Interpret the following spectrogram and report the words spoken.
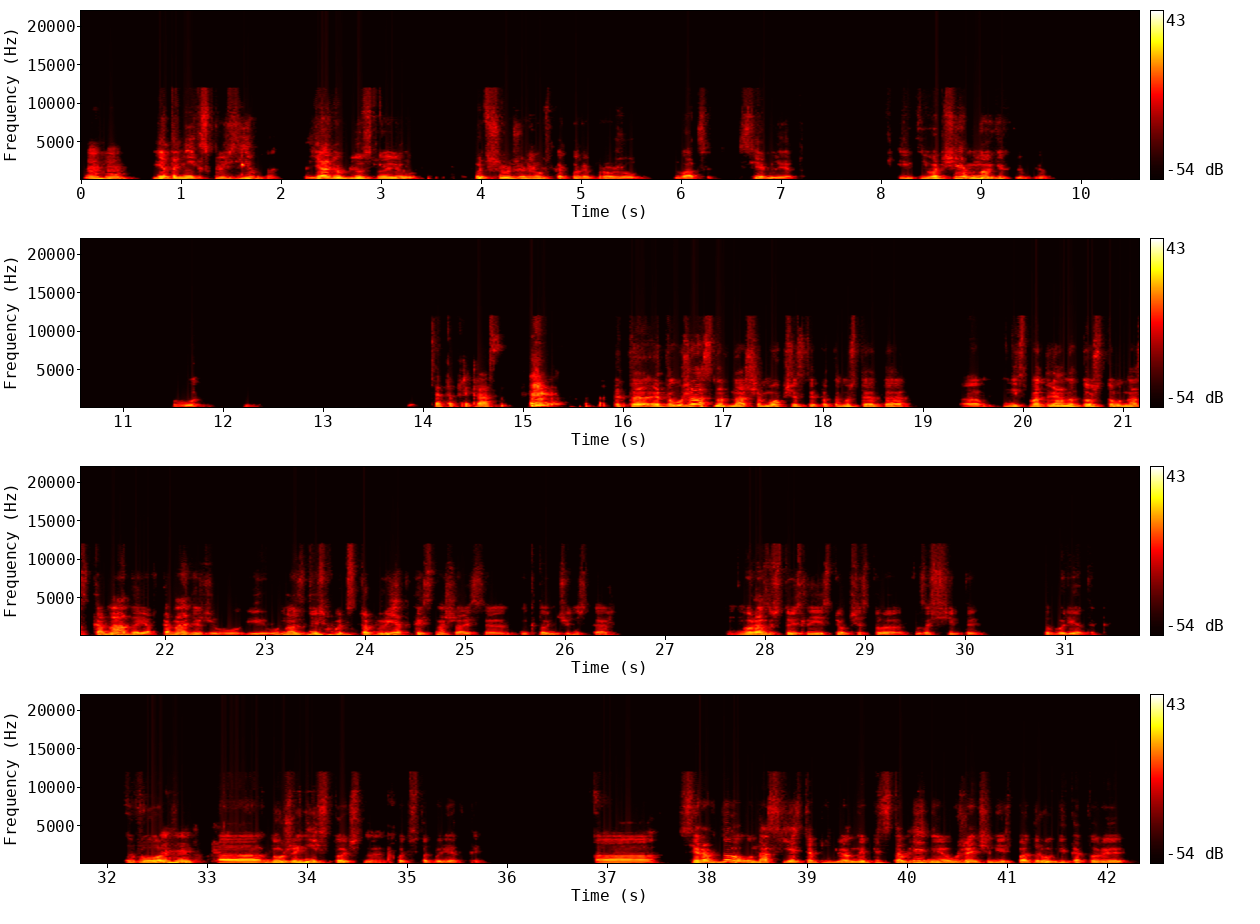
Угу. И это не эксклюзивно. Я люблю свою бывшую жену, с которой прожил 27 лет. И, и вообще многих люблю. Вот. Это прекрасно. Это, это ужасно в нашем обществе, потому что это несмотря на то, что у нас Канада, я в Канаде живу, и у нас здесь хоть табуреткой сношайся, никто ничего не скажет. Ну, разве что, если есть общество защиты табуреток. Вот. Угу. А, ну, женись точно, хоть с табуреткой. А, все равно у нас есть определенные представления, у женщин есть подруги, которые,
